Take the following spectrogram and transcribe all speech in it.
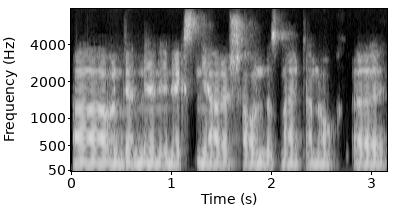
äh, und werden ja in den nächsten Jahren schauen, dass wir halt dann auch äh,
